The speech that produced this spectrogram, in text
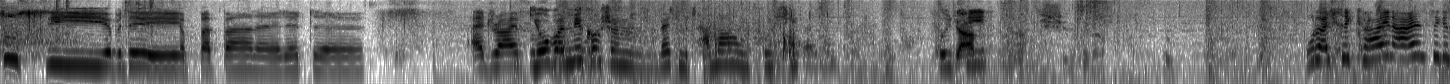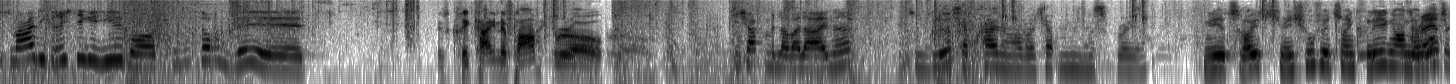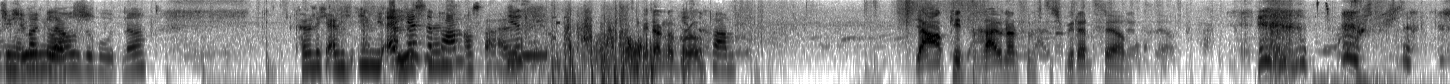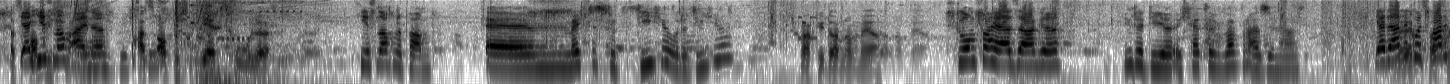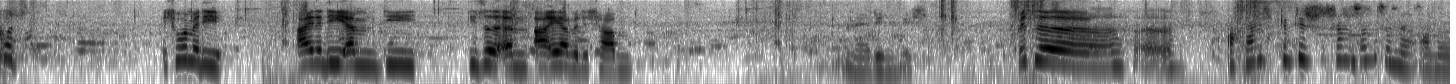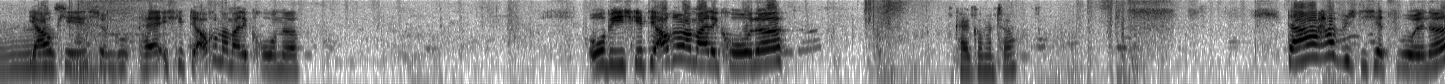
Susi, bitte, ne, I drive Jo, bei mir kommt schon welche mit Hammer und Full Sheet, Alter. Full Ja, richtig Schild. Bruder, ich krieg kein einziges Mal die richtige Healbox. Das ist doch ein Witz. Ich krieg keine Pump, Bro. Ich habe mittlerweile eine. Zum Glück. Ich habe keine, aber ich habe einen Sprayer. Nee, jetzt reicht's mir. Ich rufe jetzt meinen Kollegen an, der Box die immer genauso gut, ne? Können wir nicht eigentlich irgendwie Ey, hier ist eine Pump. Hier ist, Okay, danke, hier ist Bro. eine Pump. Ja, okay, 350 Meter entfernt. Als Ja, hier ist noch eine. Als ob ich die jetzt hole. Hier ist noch eine Pump. Ähm, möchtest du die hier oder die hier? Ich mag die doch noch mehr. Sturmvorhersage. Hinter dir. Ich hatte Waffenarsenal. Ja, warte Ja, kurz, warte kurz. Ich hole mir die. Eine, die, ähm, die, diese, ähm, AR will ich haben. Nee, die nehme ich. Bitte, äh, Ach man, ich geb dir schon sonst immer alle. ja, okay, schon gut. Hä, ich gebe dir auch immer meine Krone. Obi, ich gebe dir auch immer meine Krone. Kein Kommentar. Da habe ich dich jetzt wohl, ne?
